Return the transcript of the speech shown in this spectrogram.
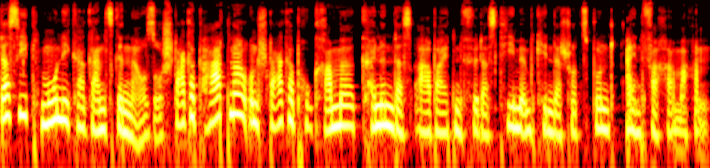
Das sieht Monika ganz genauso. Starke Partner und starke Programme können das Arbeiten für das Team im Kinderschutzbund einfacher machen.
